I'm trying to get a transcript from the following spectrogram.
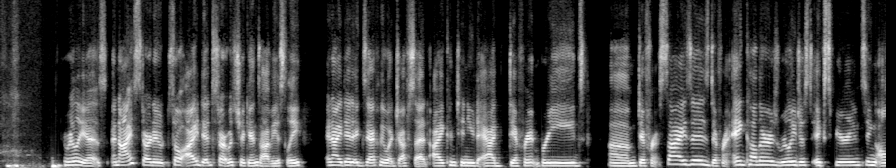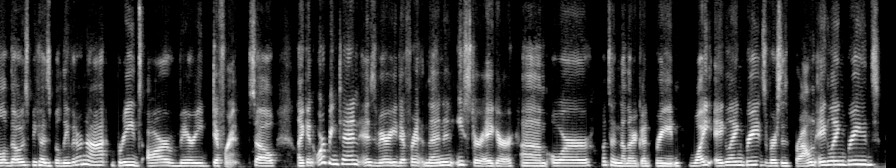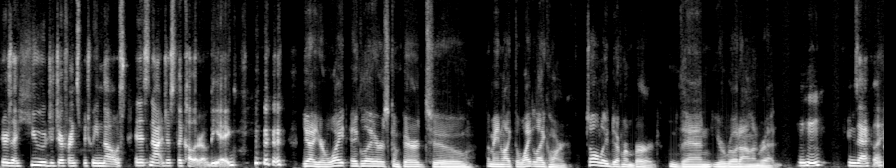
It really is. And I started, so I did start with chickens, obviously. And I did exactly what Jeff said. I continued to add different breeds, um, different sizes, different egg colors, really just experiencing all of those because believe it or not, breeds are very different. So, like an Orpington is very different than an Easter egger. Um, or what's another good breed? White egg laying breeds versus brown egg laying breeds. There's a huge difference between those. And it's not just the color of the egg. yeah, your white egg layers compared to, I mean, like the white leghorn, totally different bird than your Rhode Island red. Mm-hmm. Exactly.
